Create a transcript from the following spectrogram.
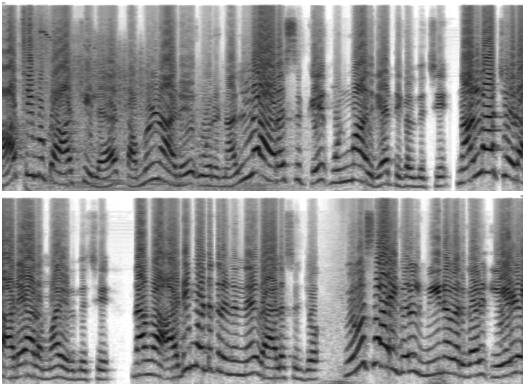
அதிமுக ஆட்சியில தமிழ்நாடு ஒரு நல்ல அரசுக்கு முன்மாதிரியா திகழ்ந்துச்சு. நல்லாட்சியோட அடையாளமா இருந்துச்சு. நாங்க அடிமட்டத்துல நின்னு வேலை செஞ்சோம். விவசாயிகள் மீனவர்கள் ஏழை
